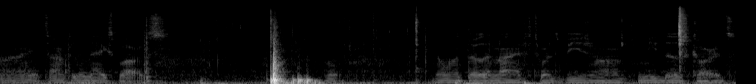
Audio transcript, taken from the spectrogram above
Alright, time for the next box. Oh, don't want to throw the knife towards Bijan. Need those cards.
